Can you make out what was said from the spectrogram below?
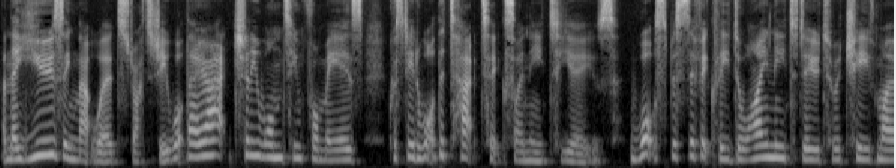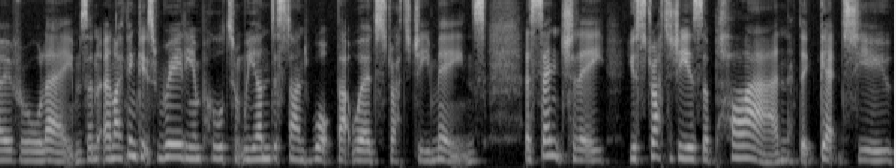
and they're using that word strategy, what they're actually wanting from me is Christina, what are the tactics I need to use? What specifically do I need to do to achieve my overall aims? And, and I think it's really important we understand what that word strategy means. Essentially, your strategy is a plan that gets you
